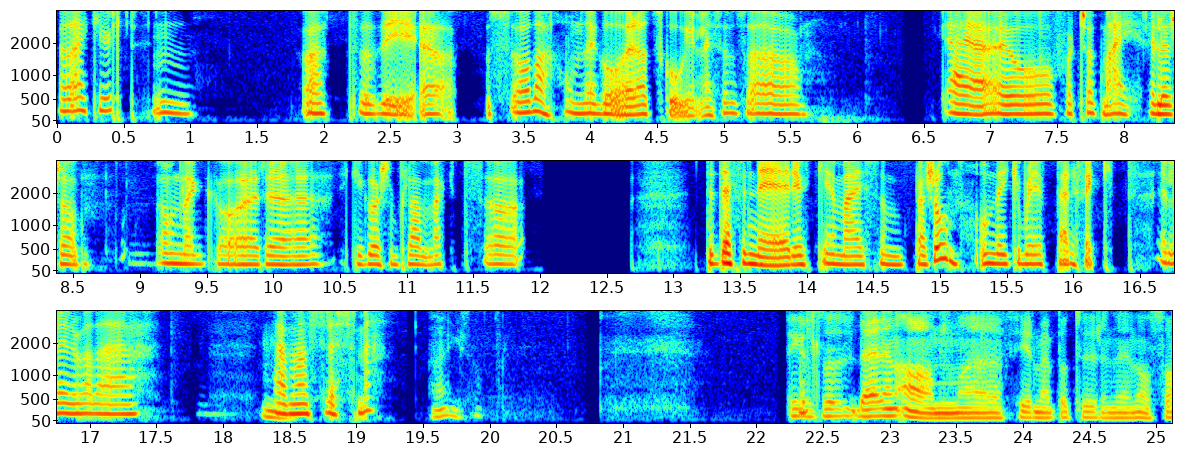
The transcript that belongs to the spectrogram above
Ja, det er kult. Mm. Og at de Så, da, om det går at skogen, liksom, så Jeg er jo fortsatt meg, eller sånn. Om det går, eh, ikke går som planlagt, så Det definerer jo ikke meg som person, om det ikke blir perfekt, eller hva det Mm. Er man stresser med. Nei, ikke sant. Det er en annen eh, fyr med på turen din også,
